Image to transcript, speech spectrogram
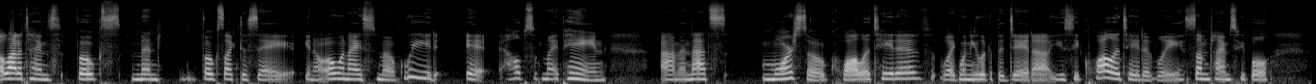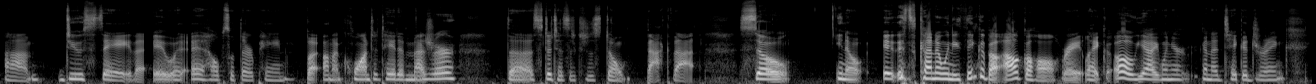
A lot of times, folks men, folks like to say, you know, oh, when I smoke weed, it helps with my pain, um, and that's more so qualitative. Like when you look at the data, you see qualitatively. Sometimes people um, do say that it, w- it helps with their pain, but on a quantitative measure, the statistics just don't back that. So, you know, it, it's kind of when you think about alcohol, right? Like, oh, yeah, when you're going to take a drink,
